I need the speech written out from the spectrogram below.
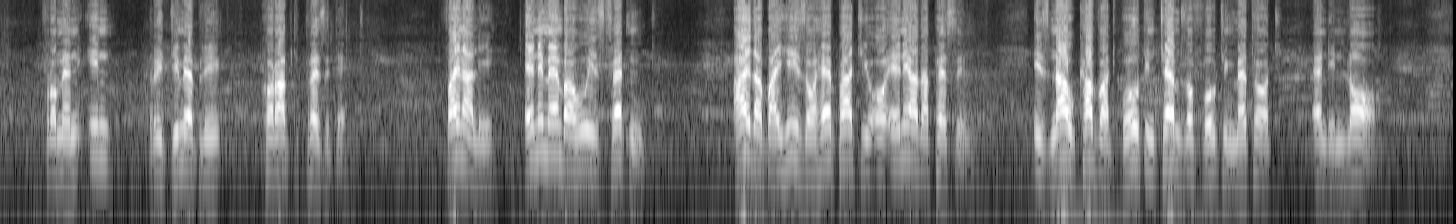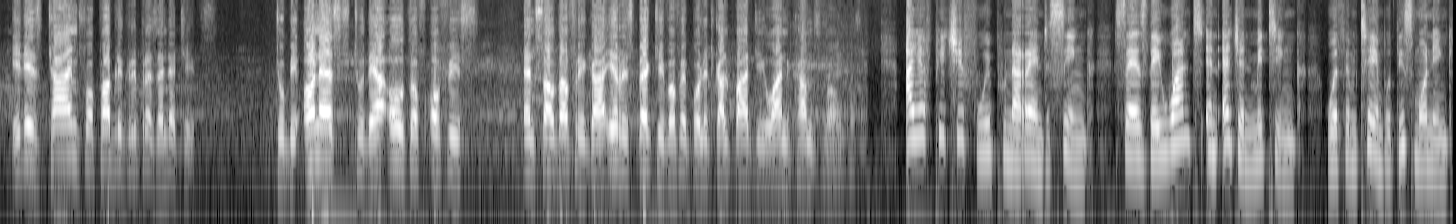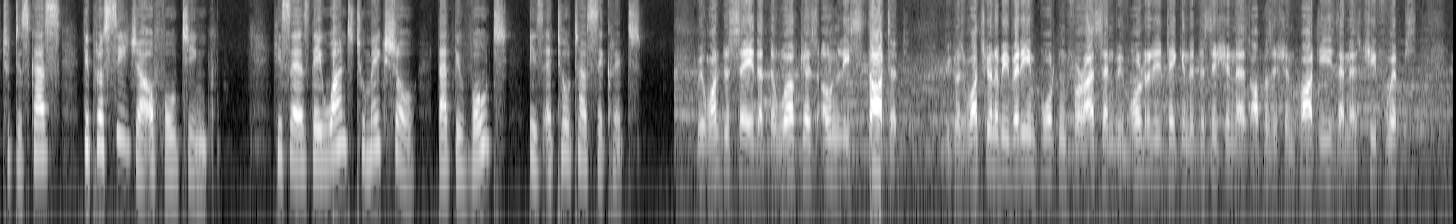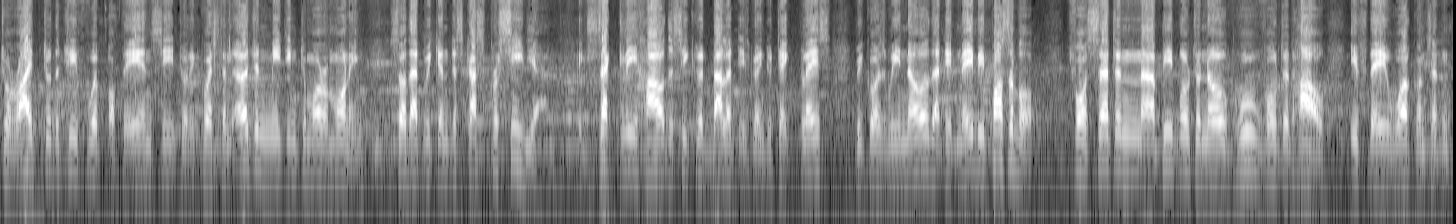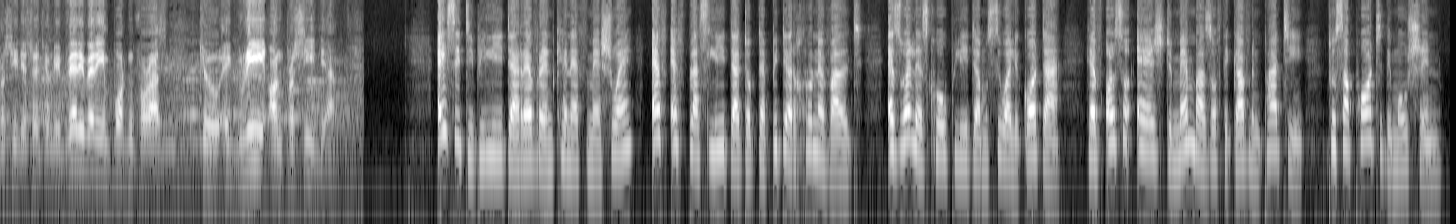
from an irredeemably corrupt president. Finally, any member who is threatened either by his or her party or any other person, is now covered both in terms of voting method and in law. It is time for public representatives to be honest to their oath of office and South Africa, irrespective of a political party one comes from. IFP Chief Whip Narend Singh says they want an urgent meeting with Mthembu this morning to discuss the procedure of voting. He says they want to make sure that the vote is a total secret. We want to say that the work has only started because what's going to be very important for us, and we've already taken the decision as opposition parties and as chief whips, to write to the chief whip of the ANC to request an urgent meeting tomorrow morning so that we can discuss procedure, exactly how the secret ballot is going to take place, because we know that it may be possible for certain uh, people to know who voted how if they work on certain procedures. So it's going to be very, very important for us to agree on procedure. ACDP leader Reverend Kenneth Meshoe, FF Plus leader Dr. Pieter Groenewald, as well as COPE leader Mosiuoa Lekota have also urged members of the governing party to support the motion.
